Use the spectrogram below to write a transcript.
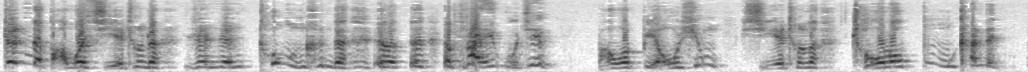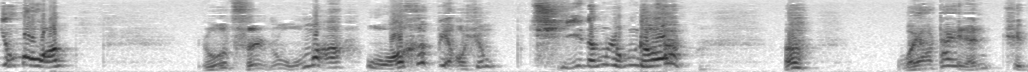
真的把我写成了人人痛恨的呃呃白骨精，把我表兄写成了丑陋不堪的牛魔王！如此辱骂我和表兄，岂能容得？啊！我要带人去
